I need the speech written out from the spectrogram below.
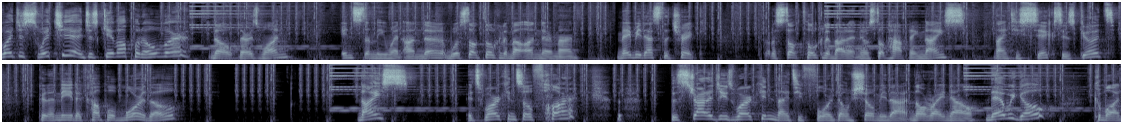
Do I just switch it and just give up on over? No, there's one. Instantly went under. We'll stop talking about under, man. Maybe that's the trick. Gotta stop talking about it and it'll stop happening. Nice. 96 is good. Gonna need a couple more though. Nice. It's working so far. The strategy's working. 94. Don't show me that. Not right now. There we go. Come on.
